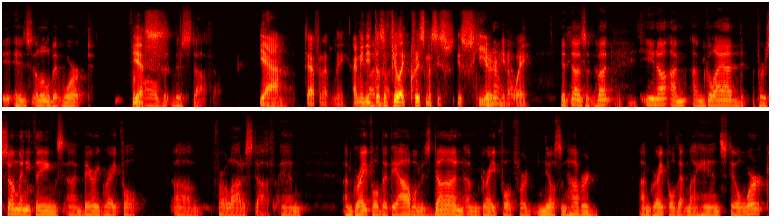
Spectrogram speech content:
is a little bit warped from yes. all th- this stuff. Yeah, um, definitely. I mean, it doesn't feel like Christmas is is here in a way. It doesn't, but mm-hmm. you know, I'm I'm glad for so many things. I'm very grateful um, for a lot of stuff, and I'm grateful that the album is done. I'm grateful for Neilson Hubbard. I'm grateful that my hands still work.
